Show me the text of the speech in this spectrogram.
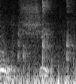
Oh, shit.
